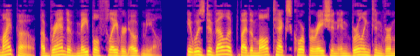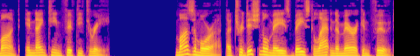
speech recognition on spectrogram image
Maypo, a brand of maple-flavored oatmeal. It was developed by the Maltex Corporation in Burlington, Vermont, in 1953. Mazamorra, a traditional maize-based Latin American food.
